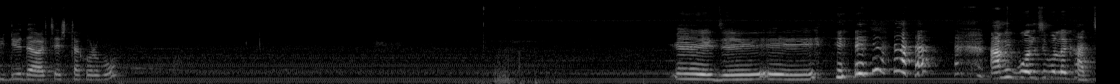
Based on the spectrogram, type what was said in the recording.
ভিডিও দেওয়ার চেষ্টা করব। এই যে আমি বলছি বলে খাচ্ছ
